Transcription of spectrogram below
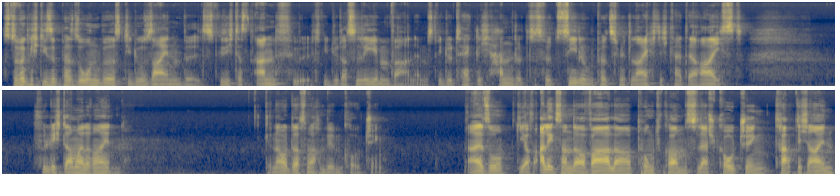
Dass du wirklich diese Person wirst, die du sein willst, wie sich das anfühlt, wie du das Leben wahrnimmst, wie du täglich handelst, was für Ziele du plötzlich mit Leichtigkeit erreichst. Fühl dich da mal rein. Genau das machen wir im Coaching. Also geh auf alexanderwahler.com slash coaching, trag dich ein,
